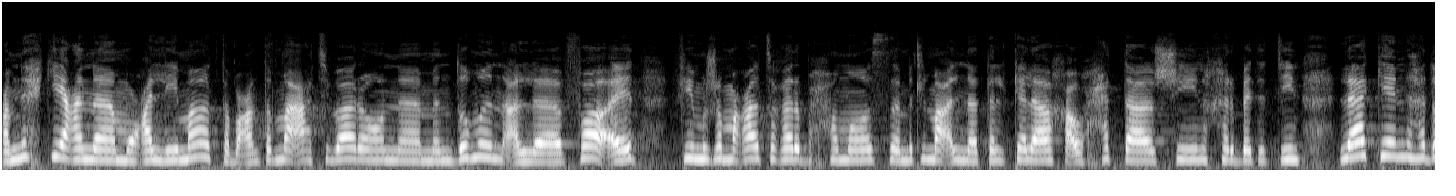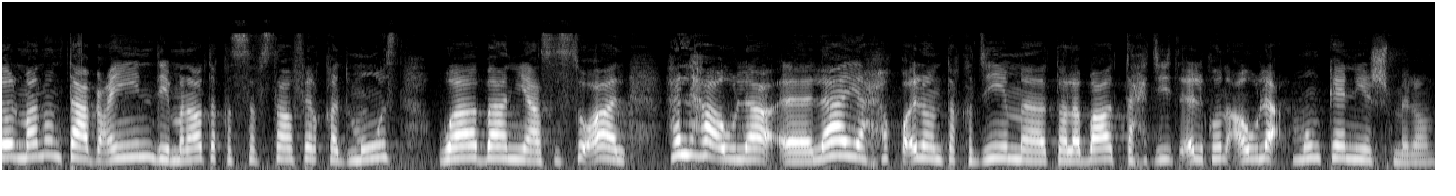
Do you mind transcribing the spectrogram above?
عم نحكي عن معلمات. طبعا طب ما اعتبارهم من ضمن الفائض في مجمعات غرب حمص مثل ما قلنا تلكلخ أو حتى شين خربة التين لكن هدول ما تابعين لمناطق الصفصافة القدموس وبانياس. السؤال هل هؤلاء لا يحق لهم تقديم طلبات تحديد لكم أو لا؟ ممكن يشملهم.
